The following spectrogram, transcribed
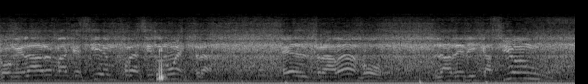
con el arma que siempre ha sido nuestra, el trabajo, la dedicación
